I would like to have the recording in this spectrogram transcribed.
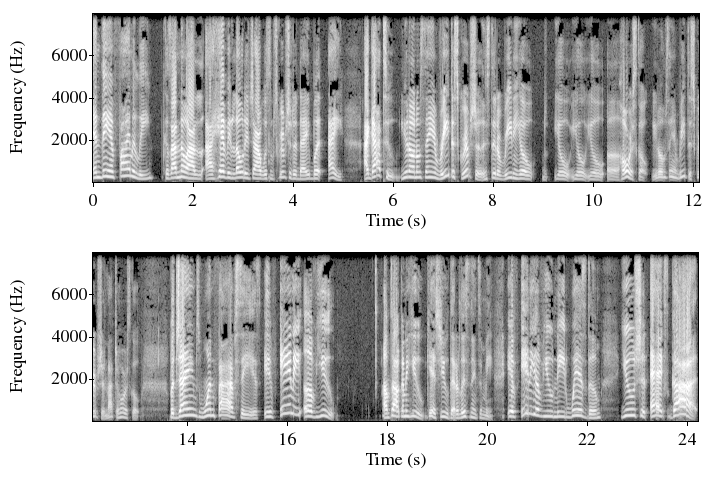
And then finally, because I know I I heavy loaded y'all with some scripture today, but hey, I got to. You know what I'm saying? Read the scripture instead of reading your your your your uh, horoscope. You know what I'm saying? Read the scripture, not your horoscope. But James 1 5 says, If any of you I'm talking to you. Yes, you that are listening to me. If any of you need wisdom, you should ask God,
